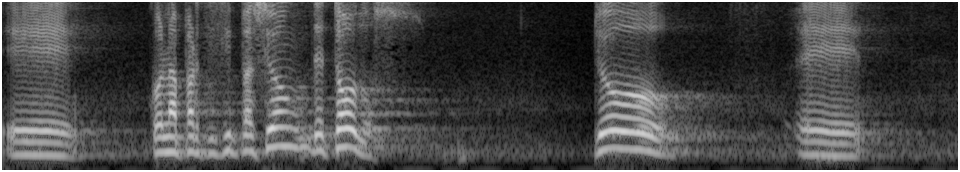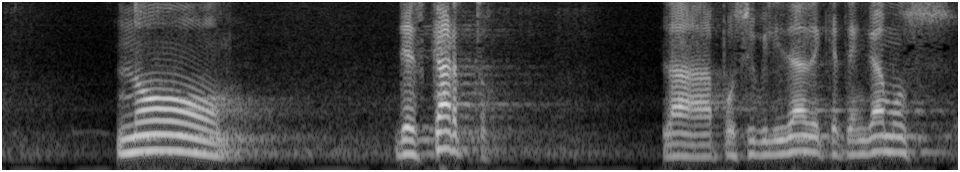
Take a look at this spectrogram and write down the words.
eh, con la participación de todos. Yo eh, no descarto la posibilidad de que tengamos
